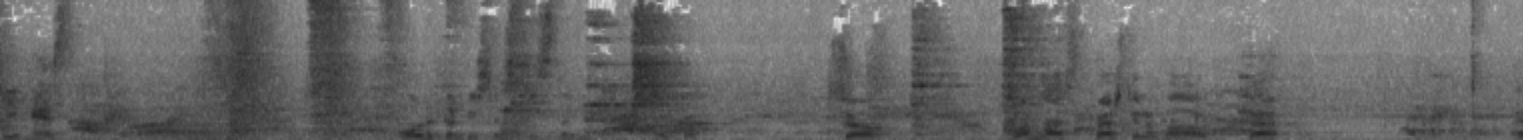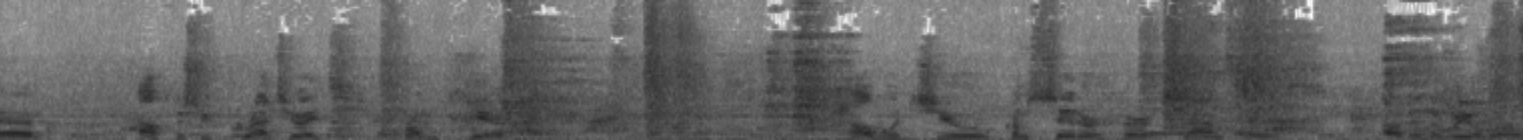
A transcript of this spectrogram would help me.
she has uh, all the conditions to study. Okay. So, one last question about that. Um, after she graduates from here, how would you consider her chances out in the real world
